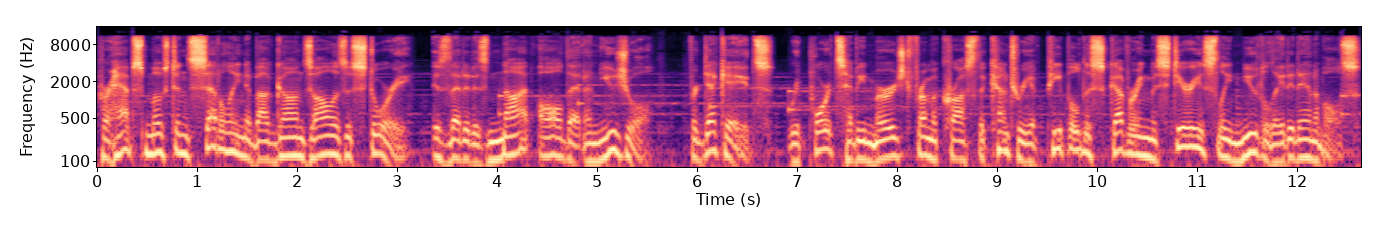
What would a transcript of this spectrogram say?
Perhaps most unsettling about Gonzalez's story is that it is not all that unusual. For decades, reports have emerged from across the country of people discovering mysteriously mutilated animals,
